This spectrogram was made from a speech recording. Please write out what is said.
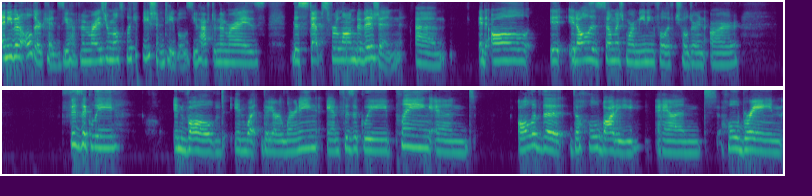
and even older kids you have to memorize your multiplication tables. You have to memorize the steps for long division. Um, it all it, it all is so much more meaningful if children are physically involved in what they are learning and physically playing and all of the the whole body and whole brain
